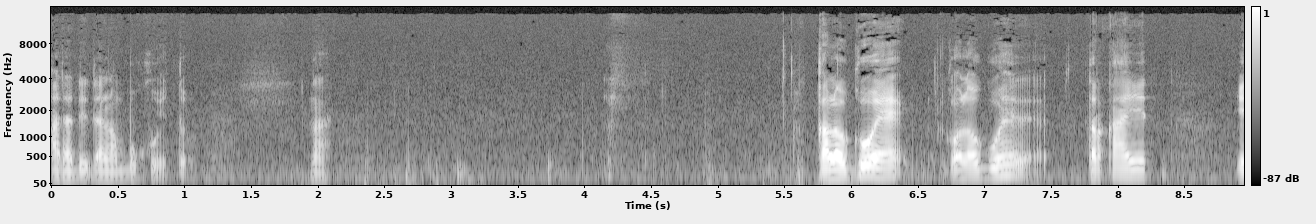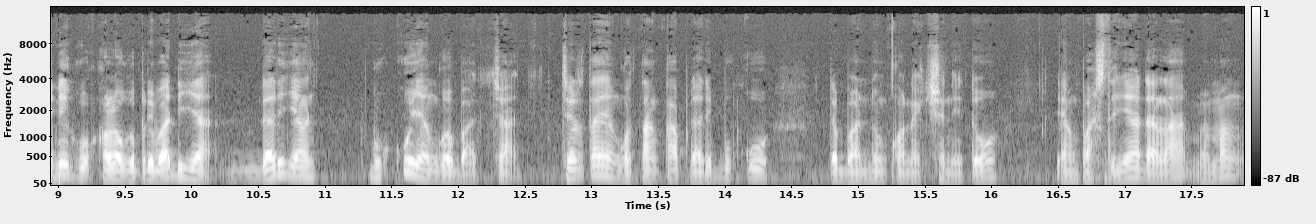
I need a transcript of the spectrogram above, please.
ada di dalam buku itu. Nah kalau gue kalau gue terkait ini gue kalau gue pribadi ya dari yang buku yang gue baca cerita yang gue tangkap dari buku The Bandung Connection itu yang pastinya adalah memang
